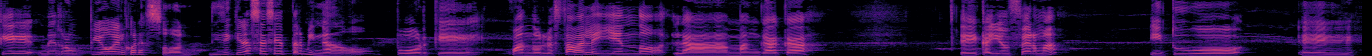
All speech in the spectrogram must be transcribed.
que me rompió el corazón. Ni siquiera sé si he terminado porque cuando lo estaba leyendo la mangaka eh, cayó enferma y tuvo eh,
